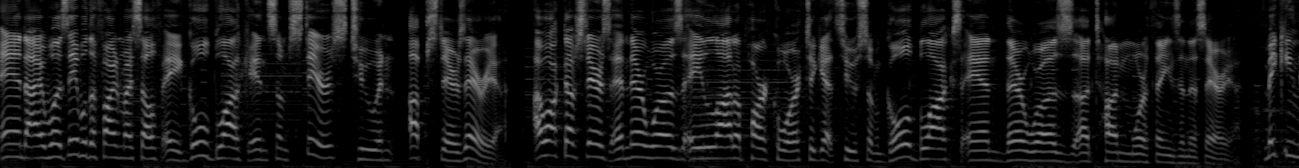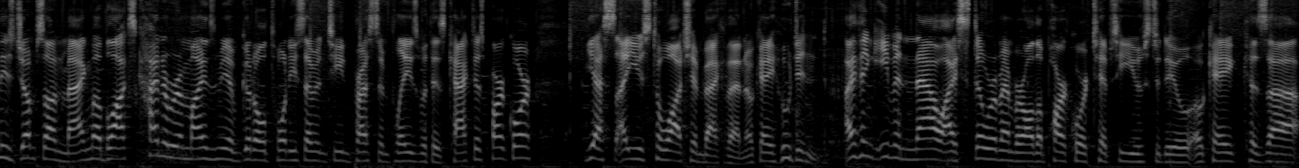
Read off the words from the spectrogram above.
and I was able to find myself a gold block and some stairs to an upstairs area. I walked upstairs and there was a lot of parkour to get to some gold blocks and there was a ton more things in this area. Making these jumps on magma blocks kind of reminds me of good old 2017 PrestonPlayz with his cactus parkour. Yes, I used to watch him back then, okay? Who didn't? I think even now I still remember all the parkour tips he used to do, okay? Because uh,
